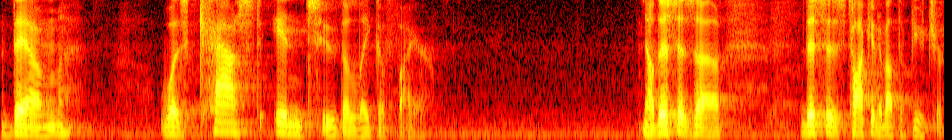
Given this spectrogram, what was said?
them was cast into the lake of fire. Now, this is, a, this is talking about the future.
